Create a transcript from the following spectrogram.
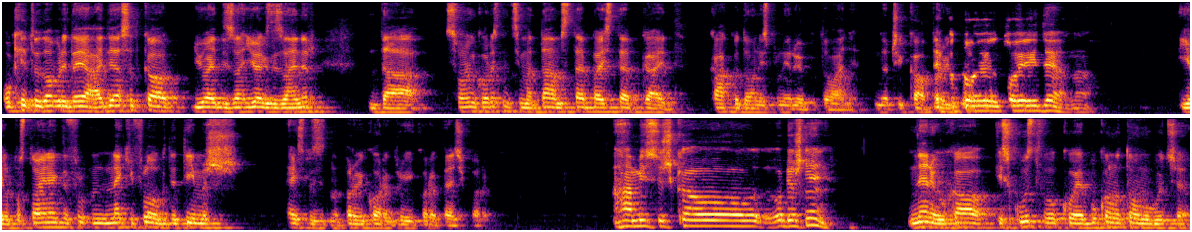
ok, to je dobra ideja, ajde ja sad kao UI design, UX designer da svojim korisnicima dam step by step guide kako da oni isplaniraju putovanje. Znači, kao prvi... Eto, to je, to je ideja, da. Jel postoji negde, neki flow gde ti imaš eksplicitno prvi korak, drugi korak, treći korak? Aha, misliš kao objašnjenje? Ne, nego kao iskustvo koje bukvalno to omoguća,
